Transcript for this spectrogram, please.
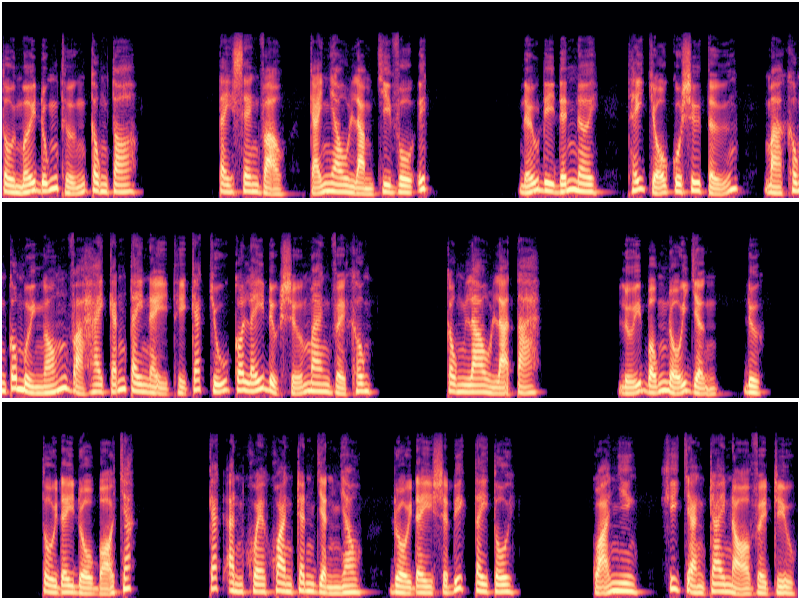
Tôi mới đúng thưởng công to. Tay xen vào, cãi nhau làm chi vô ích. Nếu đi đến nơi, thấy chỗ của sư tử, mà không có mười ngón và hai cánh tay này thì các chú có lấy được sữa mang về không? Công lao là ta. Lưỡi bỗng nổi giận, được. Tôi đây đồ bỏ chắc. Các anh khoe khoang tranh giành nhau, rồi đây sẽ biết tay tôi. Quả nhiên, khi chàng trai nọ về triều,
